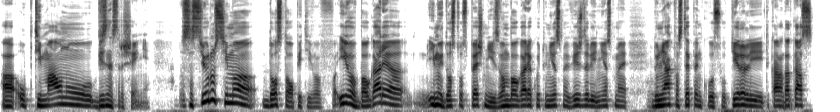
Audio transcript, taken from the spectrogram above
а, оптимално бизнес решение със сигурност има доста опити в, и в България, има и доста успешни извън България, които ние сме виждали, ние сме до някаква степен консултирали и така нататък. Аз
